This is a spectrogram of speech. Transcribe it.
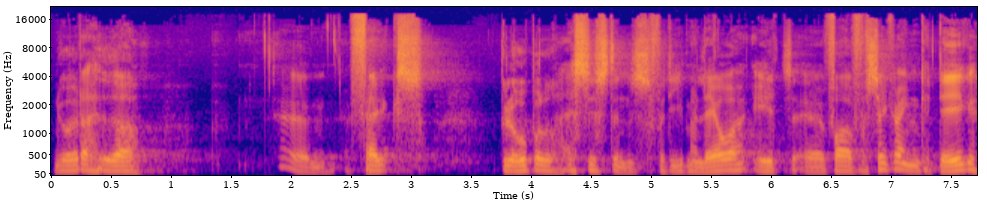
noget, der hedder øhm, Falks Global Assistance, fordi man laver et, øh, for at forsikringen kan dække,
